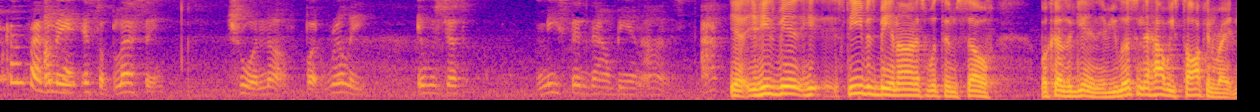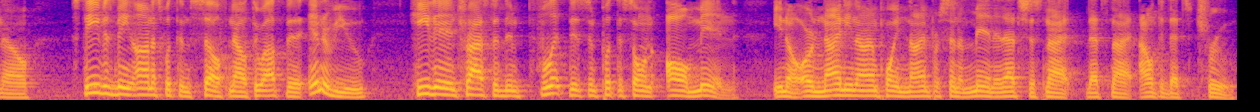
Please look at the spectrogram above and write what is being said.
this come from? I mean, it's a blessing, true enough, but really, it was just me sitting down being honest. I- yeah, he's being he, Steve is being honest with himself because again, if you listen to how he's talking right now, Steve is being honest with himself. Now, throughout the interview, he then tries to then flip this and put this on all men, you know, or 99.9% of men, and that's just not that's not I don't think that's true.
